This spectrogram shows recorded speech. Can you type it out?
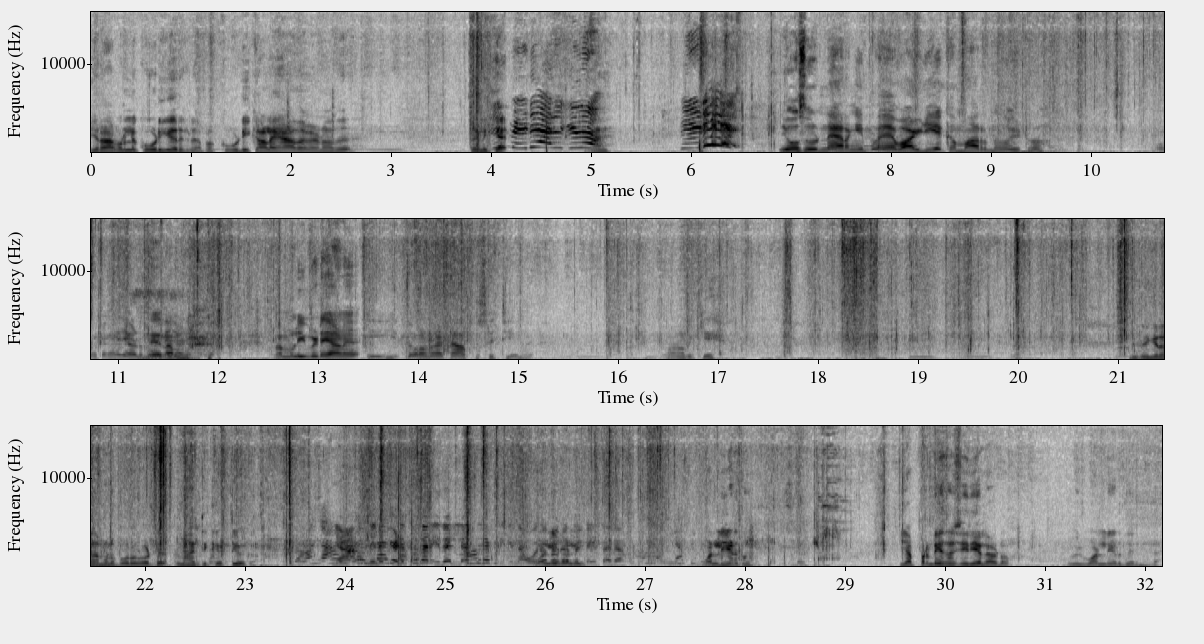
ഈ റബ്ബറിൽ കൊടി കയറി കിടക്കും അപ്പോൾ കൊടി കളയാതെ വേണം അത് തെളിക്കാൻ. ജോസൂടിന് ഇറങ്ങിപ്പോയ വഴിയൊക്കെ മറന്നു പോയിട്ടോ. നമ്മൾ ഇവിടെയാണ് ഈ തോണ ടാപ്പ് സെറ്റ് ചെയ്യുന്നത്. മാറിക്ക്. ഇതിങ്ങനെ നമ്മൾ പുറകോട്ട് മാറ്റി കെട്ടി വെക്കാം. വള്ളി വള്ളി. വള്ളി എടുത്തു. ഈ അപ്രന്റീസ് ശരിയല്ല കേട്ടോ. വള്ളി എടുത്ത് തരുന്നില്ല.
